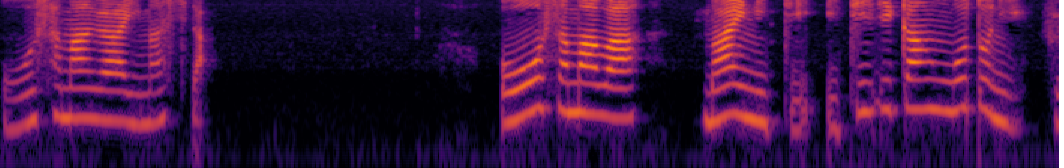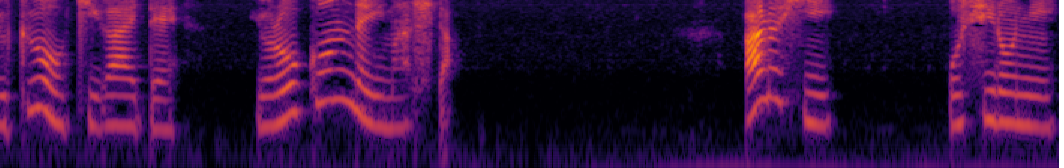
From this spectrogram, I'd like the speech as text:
王様がいました。王様は毎日1時間ごとに服を着替えて喜んでいました。ある日、お城に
